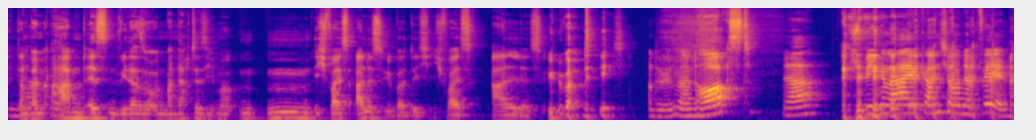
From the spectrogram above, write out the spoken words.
dann Ja, beim okay. Abendessen wieder so, und man dachte sich immer, mm, mm, ich weiß alles über dich, ich weiß alles über dich. Und du bist dann hockst, ja, Spiegelei kann ich heute empfehlen.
